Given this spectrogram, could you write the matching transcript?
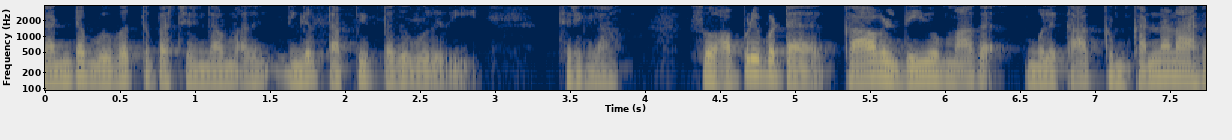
கண்டம் விபத்து பிரச்சனை இருந்தாலும் அதில் நீங்கள் தப்பிப்பது உறுதி. சரிங்களா? ஸோ அப்படிப்பட்ட காவல் தெய்வமாக உங்களை காக்கும் கண்ணனாக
